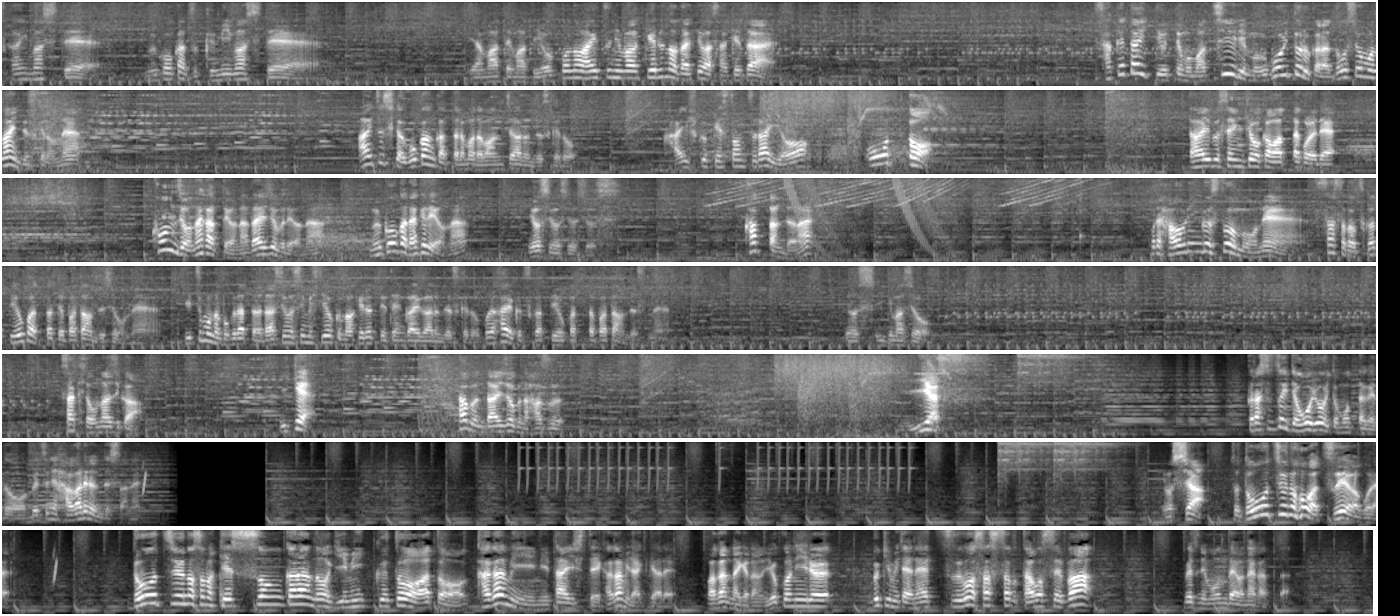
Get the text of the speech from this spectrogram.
使いまして。無効貫通組みまして。いや待て待て横のあいつに負けるのだけは避けたい。避けたいって言ってもまあチーリも動いとるからどうしようもないんですけどね。あいつしか動かんかったらまだワンチャンあるんですけど。回復欠損つらいよ。おっと！だいぶ戦況変わったこれで。根性なかったよな。大丈夫だよな。向こう側だけだよな。よしよしよしよし。勝ったんじゃない？これハウリングストームをねさっさと使ってよかったってパターンでしょうね。いつもの僕だったら出し惜しみしてよく負けるっていう展開があるんですけどこれ早く使ってよかったパターンですね。よし行きましょう。さっきと同じか。いけ。多分大丈夫なはず。イエス。プラスついておいおいと思ったけど別に剥がれるんでしたね。よっしゃ。ちょ道中の方は強えわこれ。道中のその欠損からのギミックとあと鏡に対して鏡だっけあれ。わかんないけど横にいる武器みたいなやつをさっさと倒せば別に問題はなかった。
